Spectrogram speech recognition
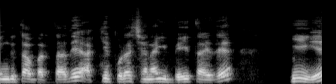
ಇಂಗುತ್ತಾ ಬರ್ತಾ ಇದೆ, ಅಕ್ಕಿ ಕೂಡ ಚೆನ್ನಾಗಿ ಬೇಯ್ತಾ ಇದೆ. ಹೀಗೆ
